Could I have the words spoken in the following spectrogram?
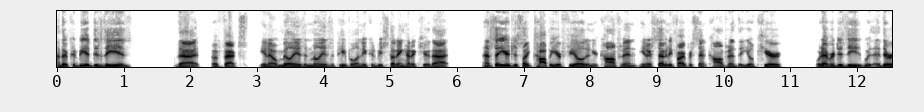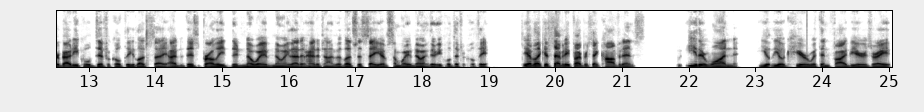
And there could be a disease that affects you know, millions and millions of people and you could be studying how to cure that. And say you're just like top of your field and you're confident, you know, 75% confident that you'll cure whatever disease, they're about equal difficulty, let's say. I, there's probably, there's no way of knowing that ahead of time, but let's just say you have some way of knowing they're equal difficulty. You have like a 75% confidence, either one you'll, you'll cure within five years, right?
